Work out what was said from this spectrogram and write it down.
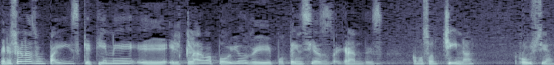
Venezuela es un país que tiene eh, el claro apoyo de potencias grandes como son China, Rusia,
